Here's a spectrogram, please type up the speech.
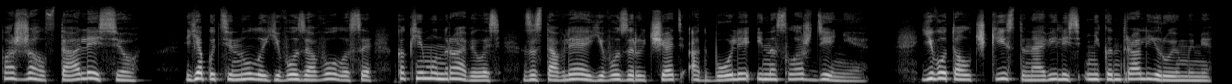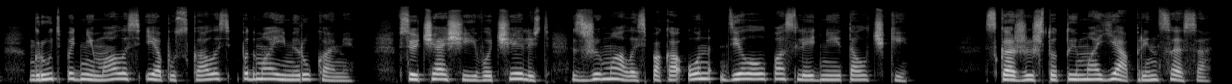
«Пожалуйста, Олесио!» Я потянула его за волосы, как ему нравилось, заставляя его зарычать от боли и наслаждения. Его толчки становились неконтролируемыми, грудь поднималась и опускалась под моими руками. Все чаще его челюсть сжималась, пока он делал последние толчки. «Скажи, что ты моя принцесса!»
